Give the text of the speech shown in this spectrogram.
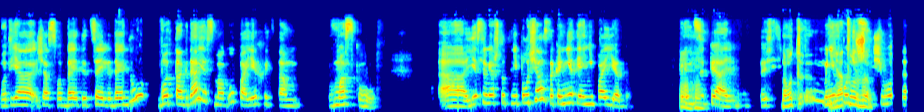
вот я сейчас вот до этой цели дойду, вот тогда я смогу поехать там в Москву. А если у меня что-то не получалось, так нет, я не поеду. Принципиально. Угу. То есть ну, вот э, мне я хочется тоже... чего-то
